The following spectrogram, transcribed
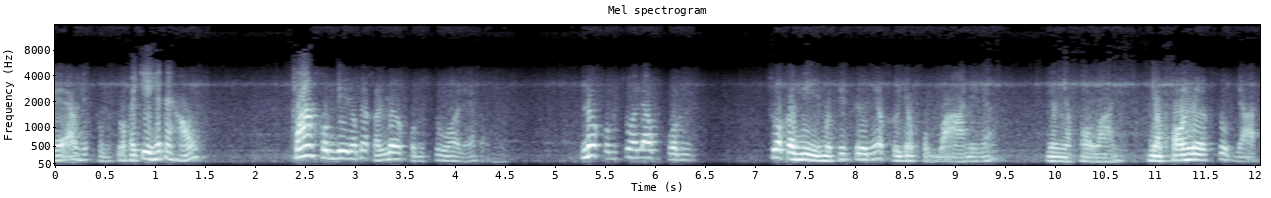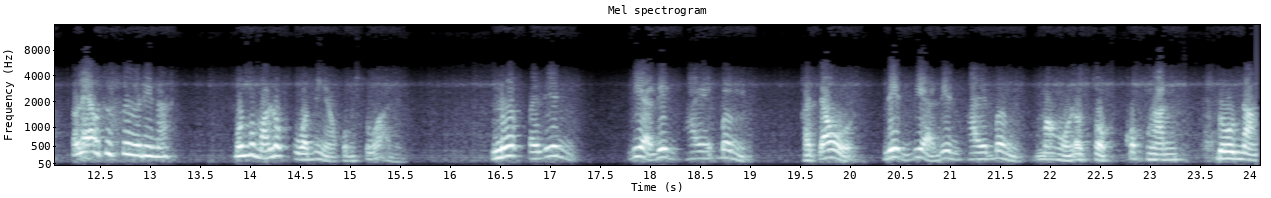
แล้วเฮ็ดข่มซัวใครจี้เฮ็ดให้เขาสร้างข่มดีลงไปก็เลิกข่มซัวแล้วแบบนี้เลิกข่มซัวแล้วข่มซัวก็หนีหมดที่ซื้อนี่ก็คือยังผมวานี่นะยังยังพอวานยังพอเลิกสูบยาก็แล้วซื้อดีนะ มันก็มารบกวนนี่อย่างข่มซัวนี่เลิกไปเล่นเบี้ยเล่นไพ่เบิ้งข้าเจ้าเล่นเบี้ยเล่นไพ่เบิ้งมาโหรสพครบงานดูหนัง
